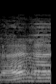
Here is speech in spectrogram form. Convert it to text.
lễ lễ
